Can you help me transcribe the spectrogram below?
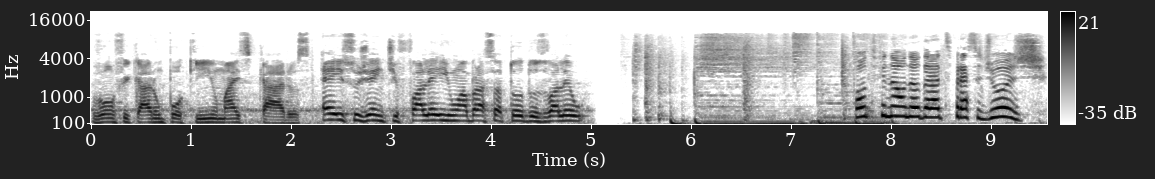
vão ficar um pouquinho mais caros. É isso, gente. Falei, um abraço a todos, valeu! Ponto final do Eldorado Expresso de hoje.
